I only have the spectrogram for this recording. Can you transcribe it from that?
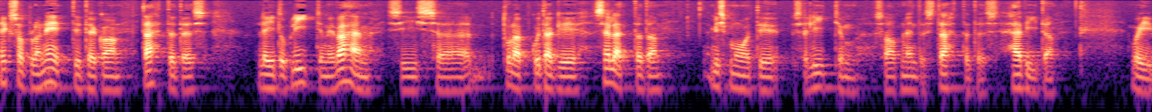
eksoplaneetidega tähtedes leidub liitiumi vähem, siis äh, tuleb kuidagi seletada, mismoodi see liitium saab nendes tähtedes hävida või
